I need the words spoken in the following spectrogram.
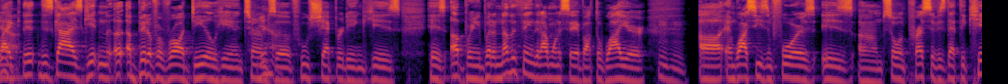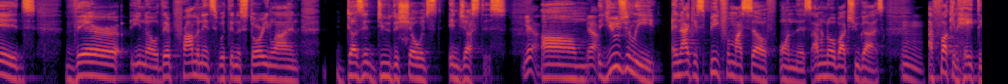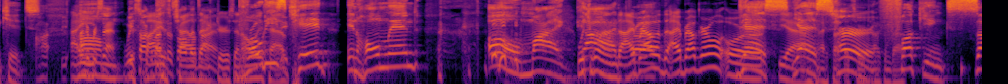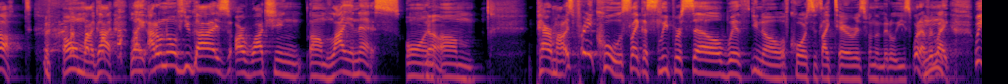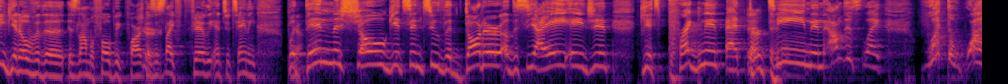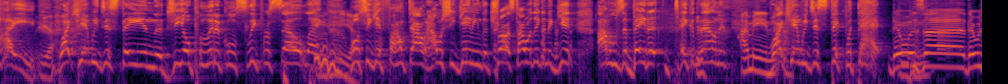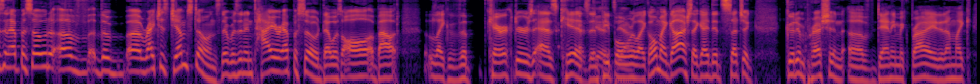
like th- this guy's getting a, a bit of a raw deal here in terms Yeah. of who's shepherding his his upbringing. But another thing that I want to say about The Wire uh, and why season four is is um, so impressive is that the kids, their you know their prominence within the storyline doesn't do the show its injustice. yeah Um, Yeah. usually, and I can speak for myself on this. I don't know about you guys. I fucking hate the kids. I 100% um, we talk about despise this all the child time actors and always Brody's have. kid in Homeland. oh my god! Which one? The bro. eyebrow, the eyebrow girl, or Yes, Yeah, yes, I thought that's what you were her fucking sucked. Oh my god! Like I don't know if you guys are watching um Lioness on No. um Paramount. It's pretty cool. It's like a sleeper cell with, you know, of course, it's like terrorists from the Middle East, whatever. Mm-hmm. Like we can get over the Islamophobic part because Sure. it's like fairly entertaining. But then the show gets into the daughter of the CIA agent gets pregnant at 13 and I'm just like what the why? Yeah. Why can't we just stay in the geopolitical sleeper cell? Like, Yeah. will she get found out? How is she gaining the trust? How are they gonna get Abu Zubaydah to take him down? And I mean, why can't we just stick with that? There was uh there was an episode of the uh, Righteous Gemstones. There was an entire episode that was all about like the characters as kids, As and kids, people yeah. were like, "Oh my gosh, that guy did such a good impression of Danny McBride," and I'm like.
